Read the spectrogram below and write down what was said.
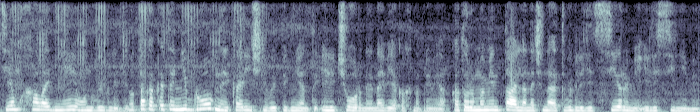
тем холоднее он выглядит. Но так как это не бровные коричневые пигменты или черные на веках, например, которые моментально начинают выглядеть серыми или синими,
